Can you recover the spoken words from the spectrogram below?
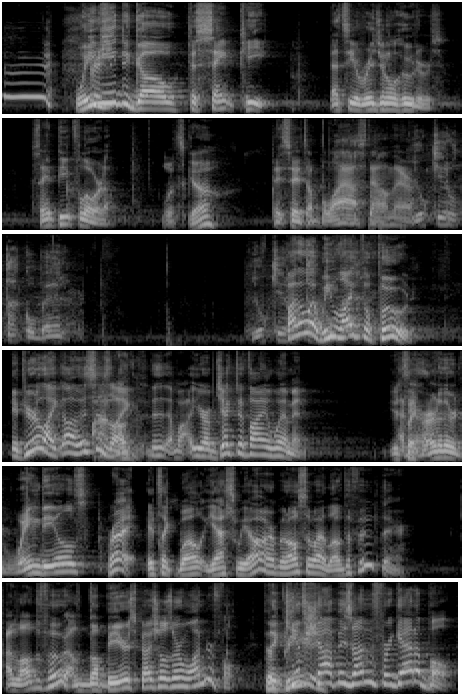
we need to go to St. Pete. That's the original Hooters, St. Pete, Florida. Let's go. They say it's a blast down there. Yo quiero Taco Bell. Yo quiero By the way, we like the food. If you're like, oh, this is love like, this, well, you're objectifying women. It's Have like, you heard of their wing deals? Right. It's like, well, yes, we are, but also I love the food there. I love the food. The beer specials are wonderful. The, The gift shop is unforgettable.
